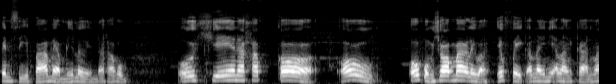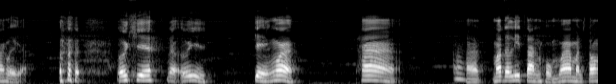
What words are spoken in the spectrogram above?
เป็นสีฟ้าแบบนี้เลยนะครับผม โอเคนะครับก็ โอ้โอ้ผมชอบมากเลยว่ะ เอฟเฟกต์อะไรนี่อลังการมากเลยอะ โอเคนะเอ้ย เจ๋งว่ะ ถ้าอ่ามาตาลีตันผมว่ามันต้อง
